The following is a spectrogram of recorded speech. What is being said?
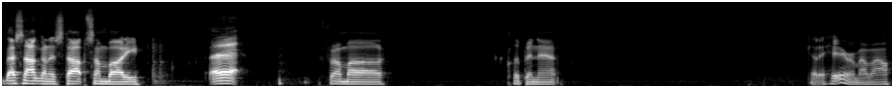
That's not gonna stop somebody uh, from uh clipping that. Got a hair in my mouth.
